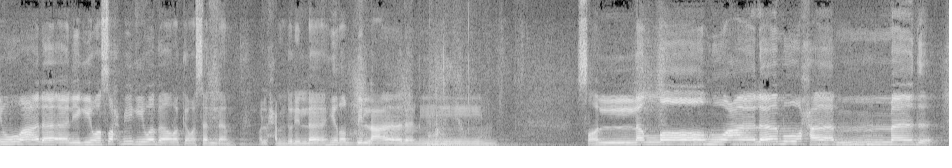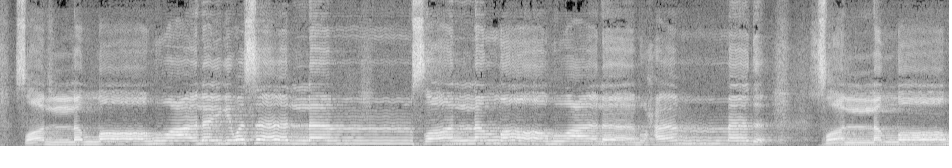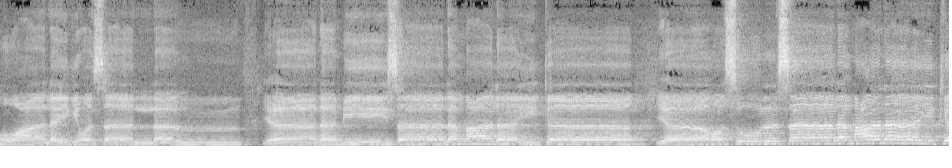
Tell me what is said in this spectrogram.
وعلى اله وصحبه wa sallam. والحمد لله رب العالمين. صلى الله على محمد. صلى الله عليه وسلم. صلى الله على محمد. صلى الله عليه وسلم. يا نبي سلام عليك. يا رسول سلام عليك.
